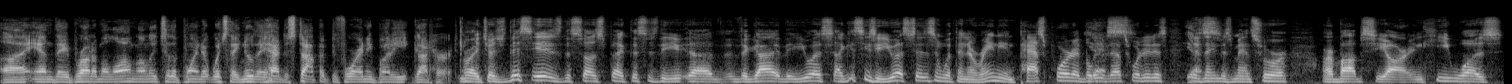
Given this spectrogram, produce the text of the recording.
uh, and they brought him along only to the point at which they knew they had to stop it before anybody got hurt. All right, Judge. This is the suspect. This is the uh, the guy, the U.S. I guess he's a U.S. citizen with an Iranian passport. I believe Yes. that's what it is. Yes. His name is Mansour Arbabsiar, and he was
